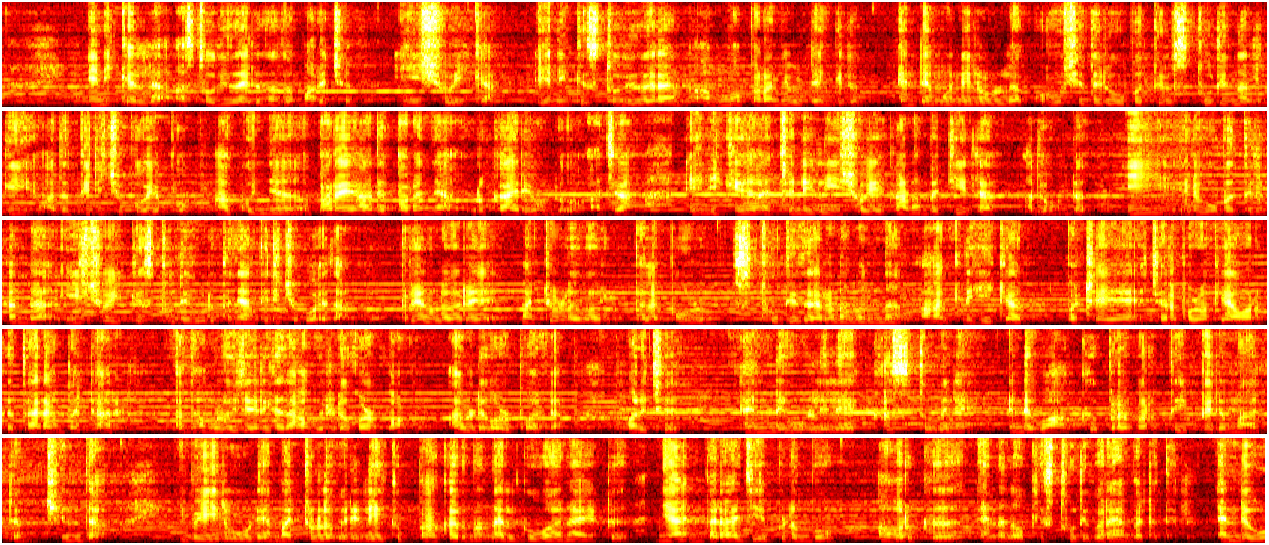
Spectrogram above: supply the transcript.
എനിക്കല്ല സ്തുതി തരുന്നത് മറിച്ച് ഈശോയ്ക്കാണ്. എനിക്ക് സ്തുതി തരാൻ അമ്മ പറഞ്ഞു വിട്ടെങ്കിലും എന്റെ മുന്നിലുള്ള ക്രൂശിത രൂപത്തിൽ സ്തുതി നൽകി അത് തിരിച്ചു പോയപ്പോൾ ആ കുഞ്ഞ് പറയാതെ പറഞ്ഞ ഒരു കാര്യമുണ്ട്. അച്ഛാ എനിക്ക് അച്ഛനിൽ ഈശോയെ കാണാൻ പറ്റിയില്ല. അതുകൊണ്ട് ഈ രൂപത്തിൽ കണ്ട ഈശോയ്ക്ക് സ്തുതി കൊടുത്ത് ഞാൻ തിരിച്ചു പോയതാണ്. പ്രിയമുള്ളവരെ മറ്റുള്ളവർ പലപ്പോഴും സ്തുതി തരണമെന്ന് ആഗ്രഹിക്കാം പക്ഷേ ചിലപ്പോഴൊക്കെ അവർക്ക് തരാൻ പറ്റാറില്ല. അപ്പൊ നമ്മൾ വിചാരിക്കുക അത് അവരുടെ കുഴപ്പമാണ്. അവരുടെ കുഴപ്പമല്ല. മറിച്ച് എന്റെ ഉള്ളിലെ ക്രിസ്തുവിനെ എന്റെ വാക്ക് പ്രവൃത്തി പെരുമാറ്റം ചിന്ത ഇവയിലൂടെ മറ്റുള്ളവരിലേക്ക് പകർന്നു നൽകുവാനായിട്ട് ഞാൻ പരാജയപ്പെടുമ്പോൾ അവർക്ക് എന്നെ നോക്കി സ്തുതി പറയാൻ പറ്റത്തില്ല. എന്റെ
